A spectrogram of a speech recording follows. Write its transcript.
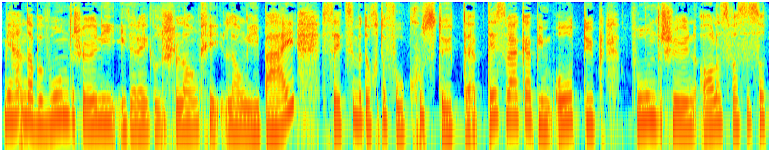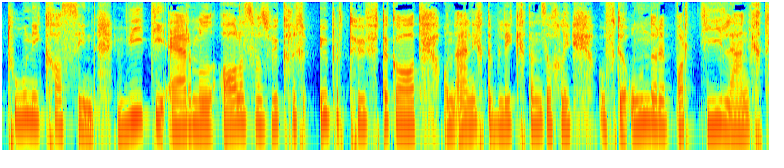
Wir haben aber wunderschöne, in der Regel schlanke, lange Beine. Setzen wir doch den Fokus dort. Deswegen beim O-Typ wunderschön alles, was so Tunikas sind, weite Ärmel, alles, was wirklich über die Hüfte geht und eigentlich den Blick dann so ein bisschen auf die untere Partie lenkt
